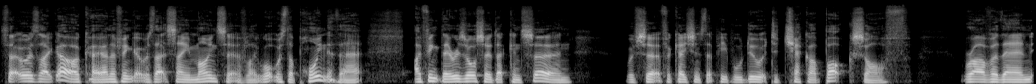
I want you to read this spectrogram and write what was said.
So it was like, oh okay, and I think it was that same mindset of like, what was the point of that? I think there is also that concern with certifications that people do it to check a box off, rather than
